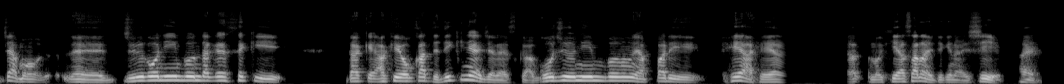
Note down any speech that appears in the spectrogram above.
じゃあもう、えー15人分だけ席だけ開けようかってできないじゃないですか。50人分、やっぱり部屋、部屋、あの冷やさないといけないし、はい。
